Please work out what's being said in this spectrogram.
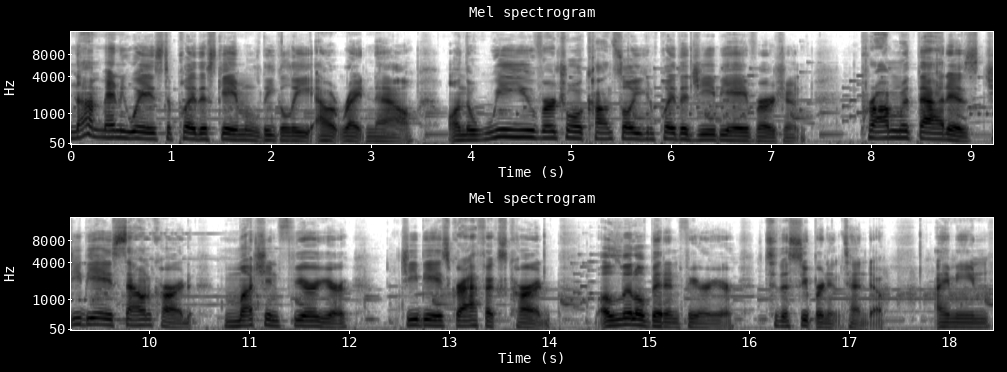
not many ways to play this game legally out right now. On the Wii U Virtual Console, you can play the GBA version. Problem with that is, GBA's sound card, much inferior. GBA's graphics card, a little bit inferior to the Super Nintendo. I mean,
